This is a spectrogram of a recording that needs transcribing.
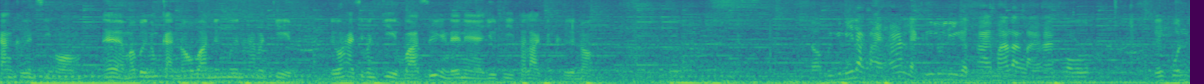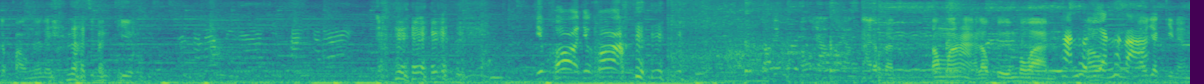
กลางคืนสีหอมเออมาเบิ่งน้ำกันเนาะวัน15,000กีบหรือว่า50มันกีบว่าซื้ออย่างได้แน่อยู่ที่ตลาดกลางคืนเนาะเนาะมันก็มีหลากหลายห้างแหละคือลุลีกับทายมาหลากหลายห้างพอได้ค้นกระเป๋าเงินเลยน่าจะมันกีบเจ็บคอเจ็บคอต้องมาหาเราคืนเพราะว่าทานทุเรียนเท่าไหร่เราอยากกินอัน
